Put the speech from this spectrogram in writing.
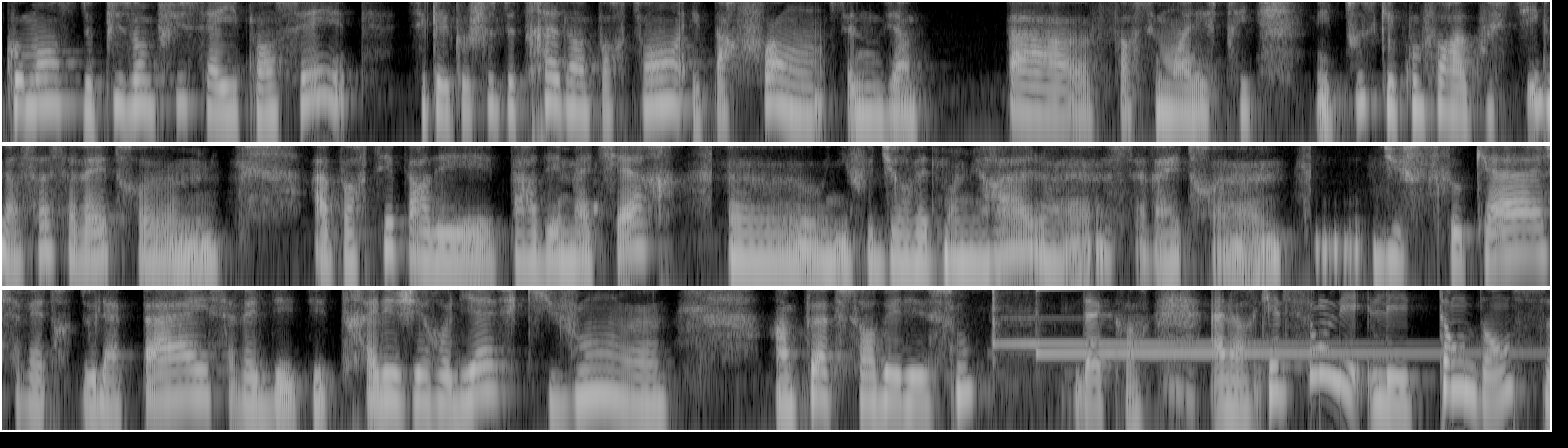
commence de plus en plus à y penser. C'est quelque chose de très important et parfois, ça nous vient pas forcément à l'esprit. Mais tout ce qui est confort acoustique, ben ça, ça va être euh, apporté par des, par des matières. Euh, au niveau du revêtement mural, euh, ça va être du flocage, ça va être de la paille, ça va être des, des très légers reliefs qui vont un peu absorber les sons. D'accord. Alors, quelles sont les, tendances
